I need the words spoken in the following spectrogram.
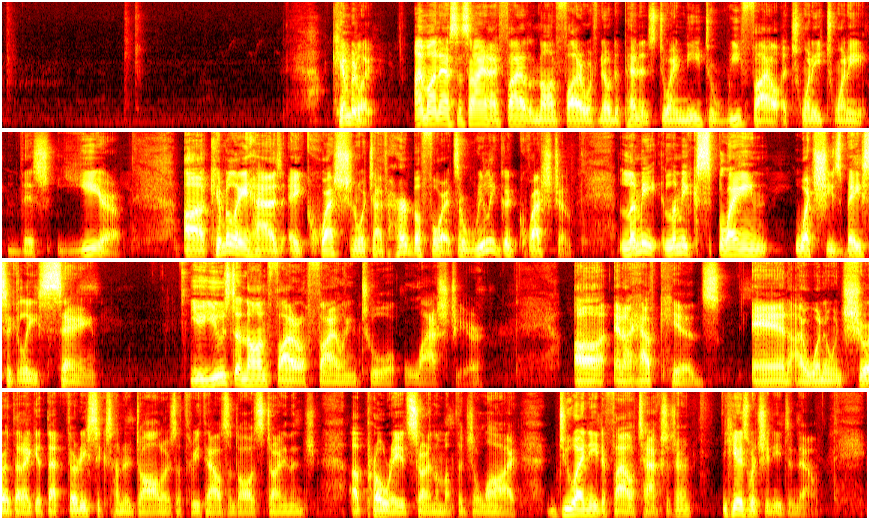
Kimberly, I'm on SSI and I filed a non-filer with no dependents. Do I need to refile a 2020 this year? Uh, Kimberly has a question which I've heard before. It's a really good question. Let me let me explain what she's basically saying. You used a non-filer filing tool last year, uh, and I have kids, and I want to ensure that I get that $3,600 or $3,000 starting the a prorate starting the month of July. Do I need to file a tax return? Here's what you need to know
